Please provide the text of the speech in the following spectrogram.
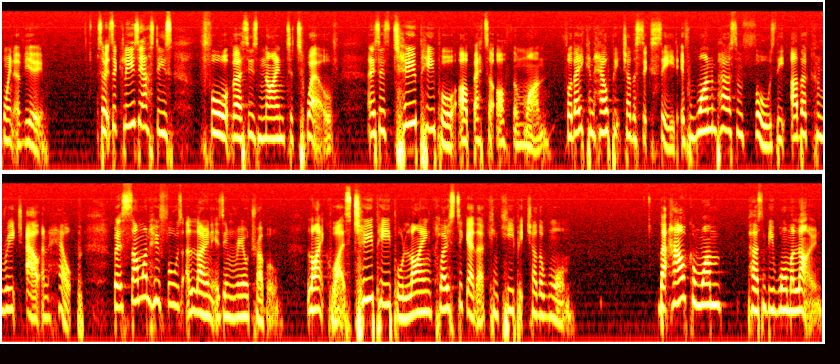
point of view. So it's Ecclesiastes 4, verses 9 to 12. And it says, Two people are better off than one, for they can help each other succeed. If one person falls, the other can reach out and help. But someone who falls alone is in real trouble. Likewise, two people lying close together can keep each other warm. But how can one person be warm alone?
